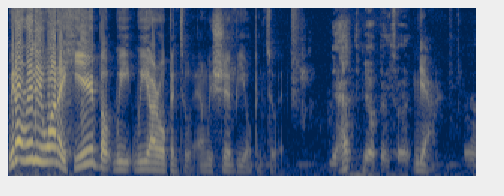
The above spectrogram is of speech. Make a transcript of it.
we don't really want to hear, but we we are open to it, and we should be open to it. You have to be open to it. Yeah. yeah.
